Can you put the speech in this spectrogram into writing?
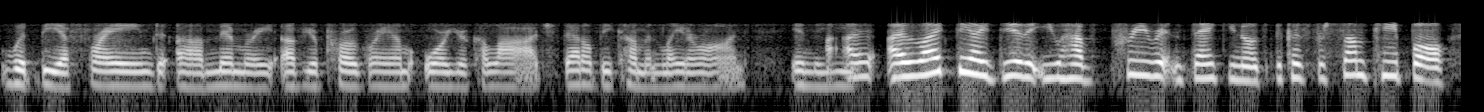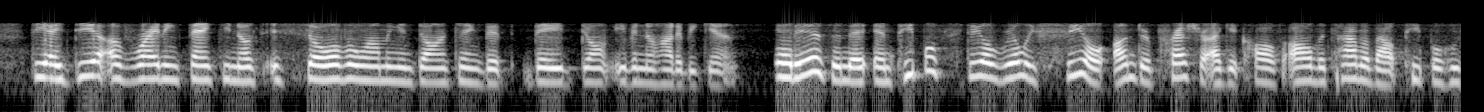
would be a framed uh, memory of your program or your collage. That'll be coming later on in the year. I, I like the idea that you have pre-written thank you notes because for some people, the idea of writing thank you notes is so overwhelming and daunting that they don't even know how to begin. It is, and they, and people still really feel under pressure. I get calls all the time about people who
